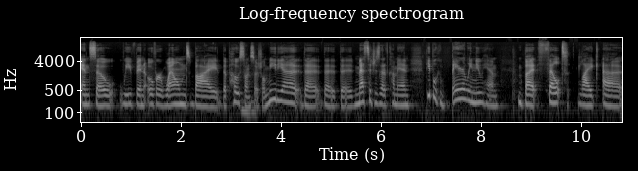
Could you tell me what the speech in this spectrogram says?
And so we've been overwhelmed by the posts on social media, the the the messages that have come in, people who barely knew him, but felt like uh,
